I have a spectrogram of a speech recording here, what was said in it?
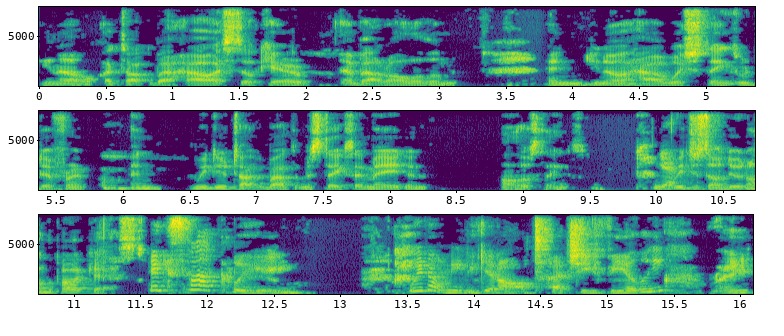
You know, I talk about how I still care about all of them and, you know, how I wish things were different. And we do talk about the mistakes I made and all those things. Yeah. We just don't do it on the podcast. Exactly. We don't need to get all touchy feely. Right?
